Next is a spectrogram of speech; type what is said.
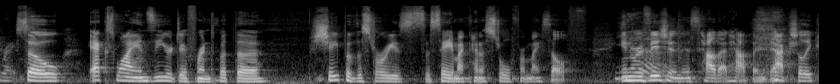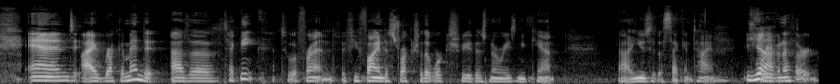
Right. So X, Y, and Z are different, but the shape of the story is the same. I kind of stole from myself. In yeah. revision is how that happened, actually. and I recommend it as a technique to a friend. If you find a structure that works for you, there's no reason you can't uh, use it a second time yeah. or even a third.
